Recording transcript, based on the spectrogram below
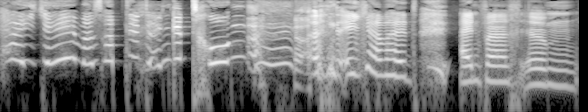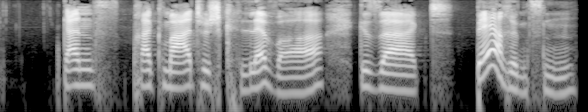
Herrje, was habt ihr denn getrunken? Und ich habe halt einfach ähm, ganz pragmatisch clever gesagt, Behrensen.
